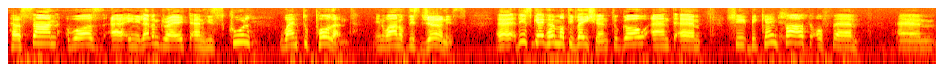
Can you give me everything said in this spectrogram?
Her son was uh, in 11th grade, and his school went to Poland in one of these journeys. Uh, this gave her motivation to go and um, she became part of um, um,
